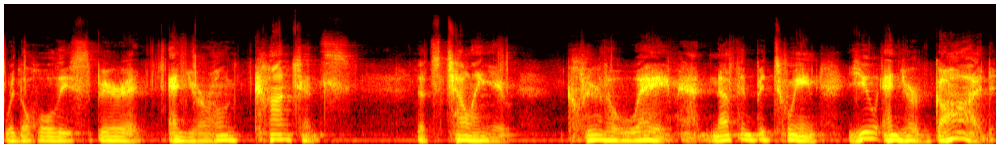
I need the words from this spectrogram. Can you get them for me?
with the Holy Spirit and your own conscience that's telling you clear the way, man. Nothing between you and your God.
